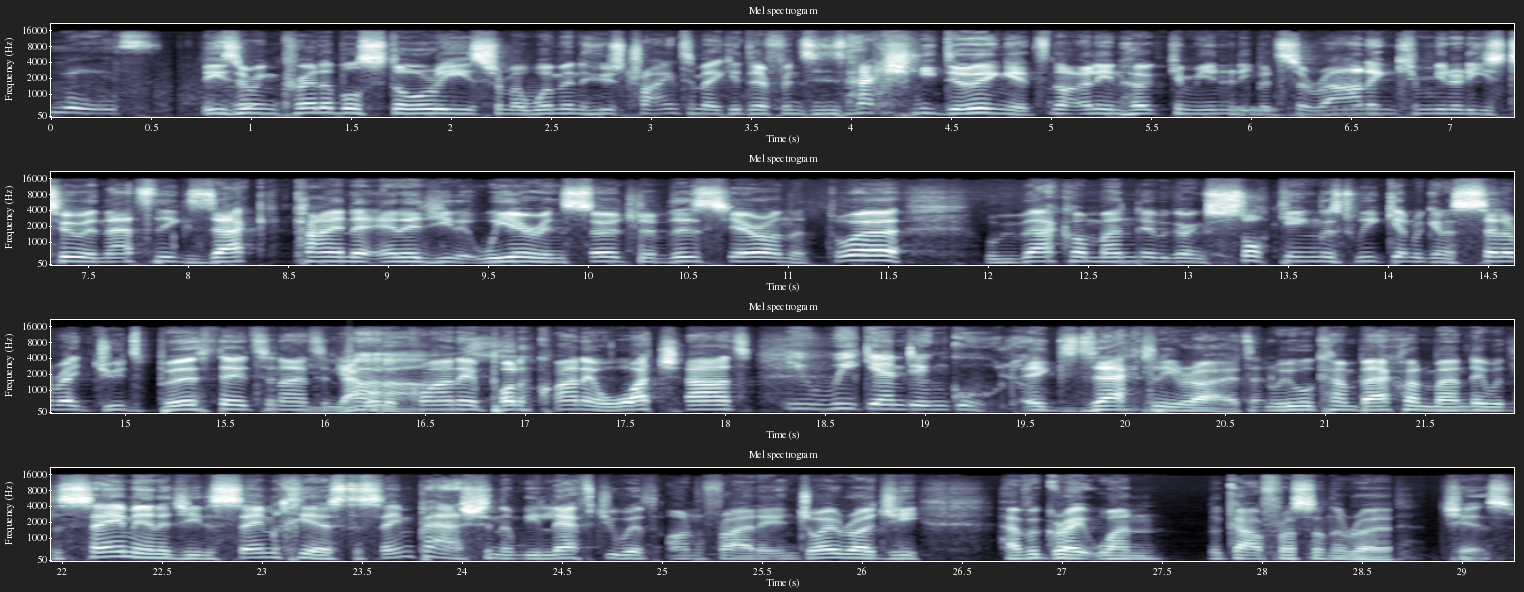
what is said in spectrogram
Yes. These are incredible stories from a woman who's trying to make a difference and is actually doing it, not only in her community, but surrounding communities too. And that's the exact kind of energy that we are in search of this year on the tour. We'll be back on Monday. We're going socking this weekend. We're going to celebrate Jude's birthday tonight in Yes. Polokwane. Polokwane, watch out. I-weekend enkulu. Exactly right. And we will come back on Monday with the same energy, the same gears, the same passion that we left you with on Friday. Enjoy, Rogie. Have a great one. Look out for us on the road. Cheers.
